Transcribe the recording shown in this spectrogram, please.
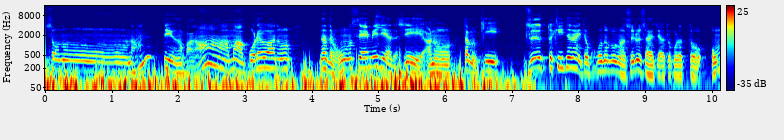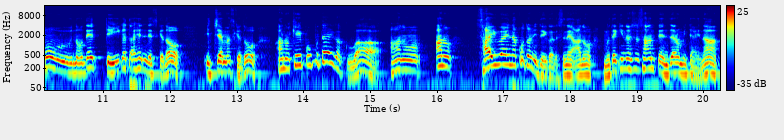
その、なんていうのかな、まあこれはあの、なんだろう、音声メディアだし、あの、多分き、ずっと聞いてないとここの部分はスルーされちゃうところだと思うのでっていう言い方は変ですけど、言っちゃいますけど、あの K-POP 大学は、あの、あの、幸いなことにというかですね、あの、無敵の人3.0みたいな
